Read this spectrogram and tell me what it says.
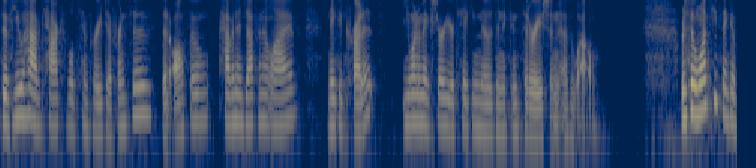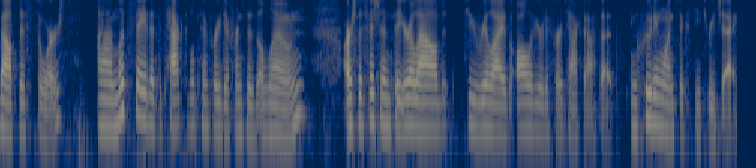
So if you have taxable temporary differences that also have an indefinite live, naked credits, you want to make sure you're taking those into consideration as well. But so once you think about this source, um, let's say that the taxable temporary differences alone are sufficient that you're allowed to realize all of your deferred tax assets, including 163J.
